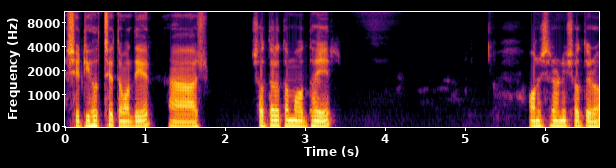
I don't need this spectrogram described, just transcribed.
সেটি হচ্ছে তোমাদের সতেরোতম অধ্যায়ের অনুসরণী সতেরো।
